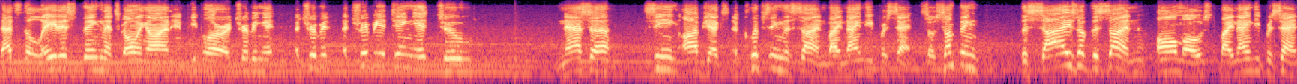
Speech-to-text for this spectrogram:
That's the latest thing that's going on, and people are attributing it, attribute, attributing it to NASA seeing objects eclipsing the sun by 90%. So something the size of the sun almost by 90%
